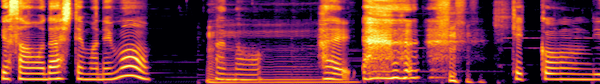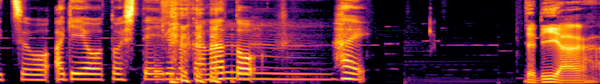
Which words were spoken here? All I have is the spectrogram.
予算を出してまでも、hmm. はい。結婚率を上げようとしているのかなと。Hmm. はい。Jadi ya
